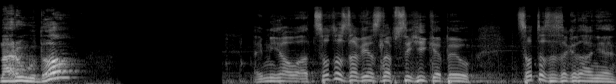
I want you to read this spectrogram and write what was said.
Na rudo? Ej Michał, a co to za wjazd na psychikę był? Co to za zagranie?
